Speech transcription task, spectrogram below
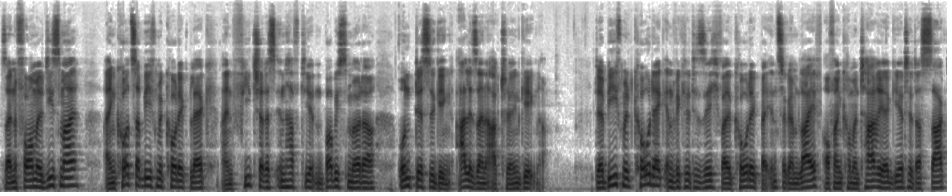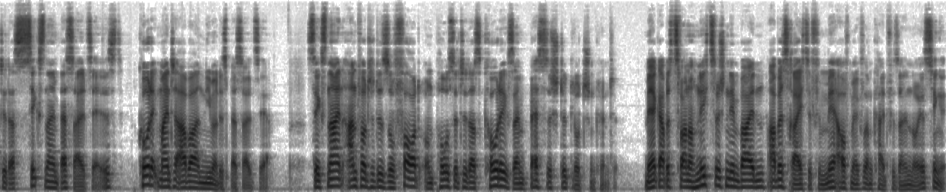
Seine Formel diesmal ein kurzer Beef mit Kodak Black, ein Feature des inhaftierten Bobby Smurder und Disse gegen alle seine aktuellen Gegner. Der Beef mit Kodak entwickelte sich, weil Kodak bei Instagram Live auf einen Kommentar reagierte, das sagte, dass 6 9 besser als er ist. Kodak meinte aber, niemand ist besser als er. 6 9 antwortete sofort und postete, dass Kodak sein bestes Stück lutschen könnte. Mehr gab es zwar noch nicht zwischen den beiden, aber es reichte für mehr Aufmerksamkeit für seine neue Single.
